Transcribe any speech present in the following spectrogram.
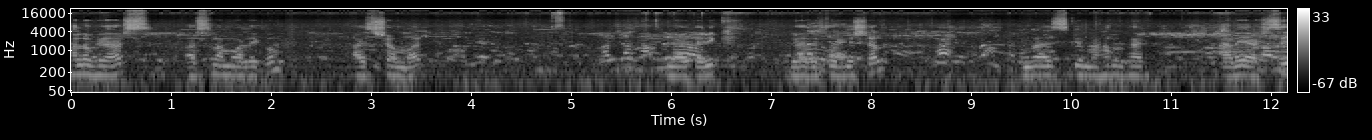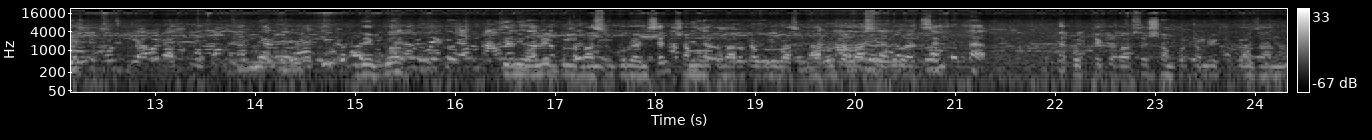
হ্যালো ভিয়ার্স আসসালামু আলাইকুম। আজ সোমবার নয় তারিখ দু হাজার চব্বিশ সাল। আমরা আজকে মাহারুল ভাইয়ের আড়ে আসছি। দেখব তিনি অনেকগুলো বাসের গরু আনছেন, সম্ভবত বারোটা গরু বাস বারোটা বাসের গরু আনছেন। প্রত্যেকটা বাসের সম্পর্কে আমরা একটু করে জানব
